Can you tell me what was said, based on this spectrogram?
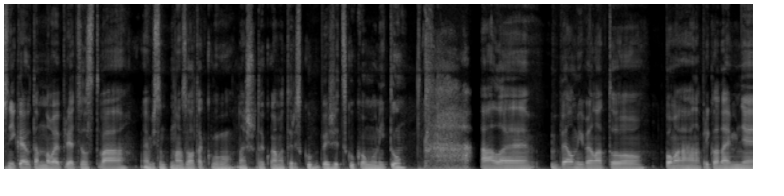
vznikajú tam nové priateľstvá, ja by som to nazval takú našu takú amatérskú bežeckú komunitu, ale veľmi veľa to pomáha napríklad aj mne,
